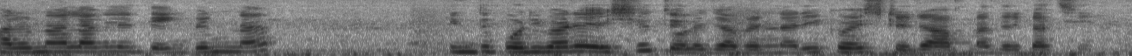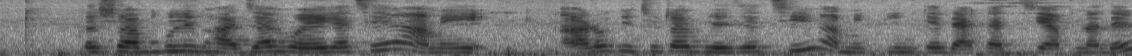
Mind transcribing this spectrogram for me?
ভালো না লাগলে দেখবেন না। কিন্তু পরিবারে এসে চলে যাবেন না রিকোয়েস্ট এটা আপনাদের কাছে। তো সবগুলি ভাজা হয়ে গেছে। আমি আরও কিছুটা ভেজেছি, আমি তিনটে দেখাচ্ছি আপনাদের।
